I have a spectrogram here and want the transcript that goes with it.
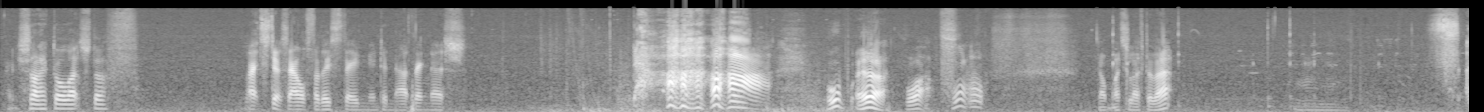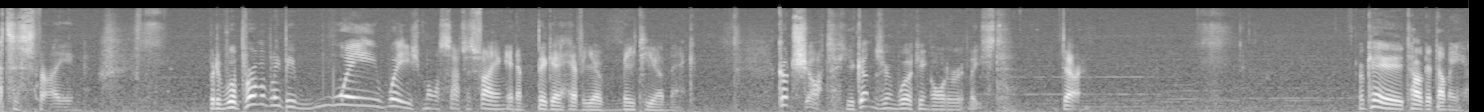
Right, select all that stuff. Let's just alpha this thing into nothingness. Ha ha ha! Oop, uh. Not much left of that. Mm. Satisfying but it will probably be way, way more satisfying in a bigger, heavier, meteor mech. Good shot. Your guns are in working order at least. Done. Okay, target dummy.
